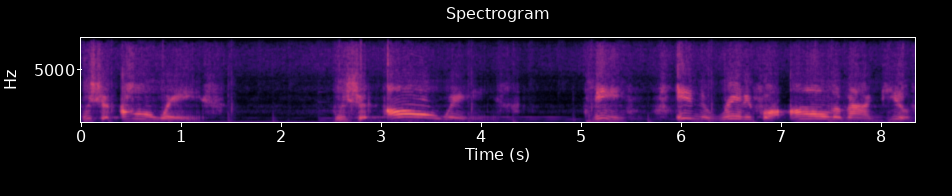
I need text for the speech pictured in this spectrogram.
We should always, we should always be in the ready for all of our gifts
